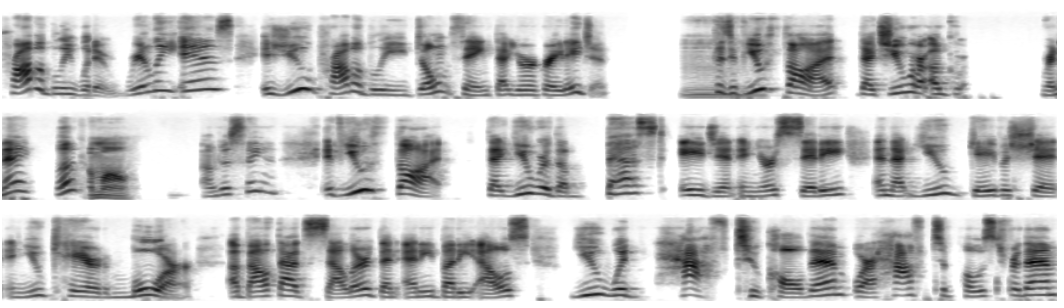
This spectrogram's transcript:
probably what it really is is you probably don't think that you're a great agent. Because mm. if you thought that you were a gr- Renee, look, come on. I'm just saying, if you thought that you were the best agent in your city and that you gave a shit and you cared more about that seller than anybody else, you would have to call them or have to post for them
